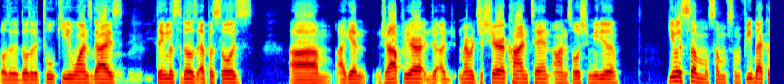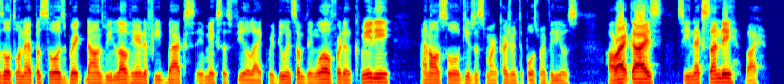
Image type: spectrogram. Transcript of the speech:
Those are the, those are the two key ones, guys. Take a listen to those episodes. Um, again, drop your remember to share content on social media. Give us some some some feedback as well on the episodes, breakdowns. We love hearing the feedbacks. It makes us feel like we're doing something well for the community, and also gives us more encouragement to post more videos. All right, guys. See you next Sunday. Bye.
